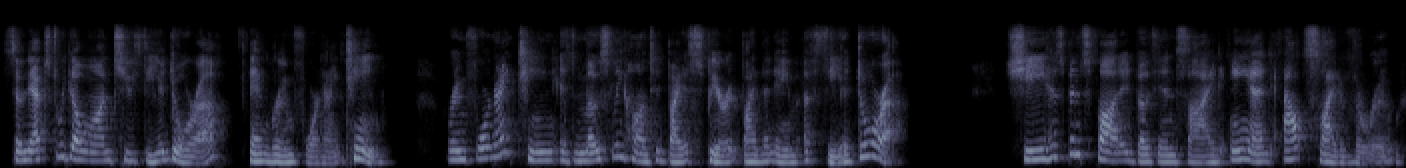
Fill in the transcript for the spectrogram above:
So next we go on to Theodora in room 419. Room 419 is mostly haunted by a spirit by the name of Theodora. She has been spotted both inside and outside of the room.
